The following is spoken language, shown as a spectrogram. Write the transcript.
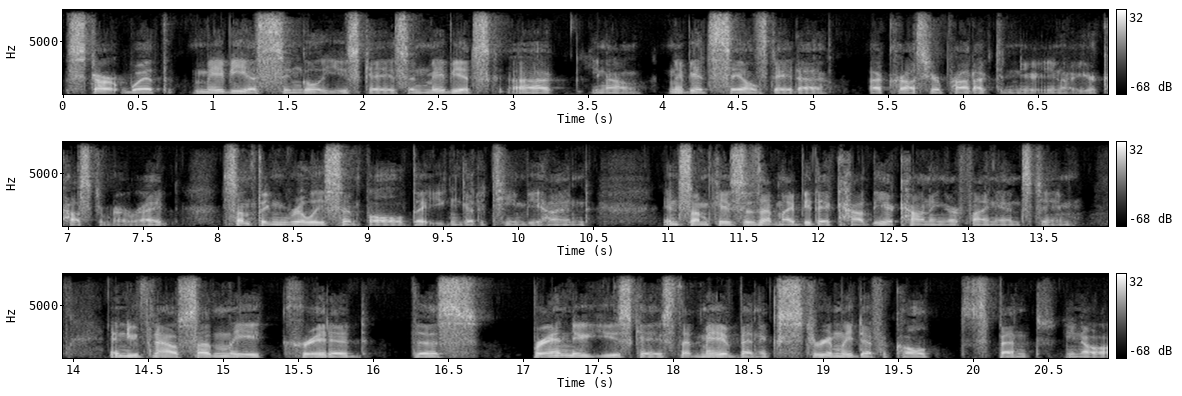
start with maybe a single use case, and maybe it's uh, you know maybe it's sales data across your product and your you know your customer, right? Something really simple that you can get a team behind. In some cases, that might be the account, the accounting or finance team, and you've now suddenly created this brand new use case that may have been extremely difficult, spent, you know,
